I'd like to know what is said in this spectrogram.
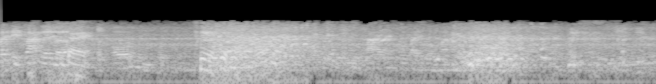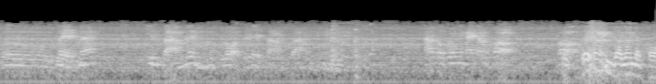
ไม่ติดพักเลยเหรอใช่ โอ้หนึ่งคนตายแล้วตัวไปตัวมาเออแปลกนะ เทียนสามเล่มรอดไปได้สามครั้งถ้าตกลงยังไงก็หลวงพ่อก็ตอนนั้นน่ะพอ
